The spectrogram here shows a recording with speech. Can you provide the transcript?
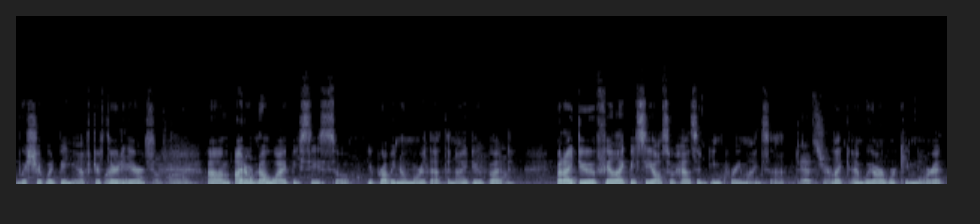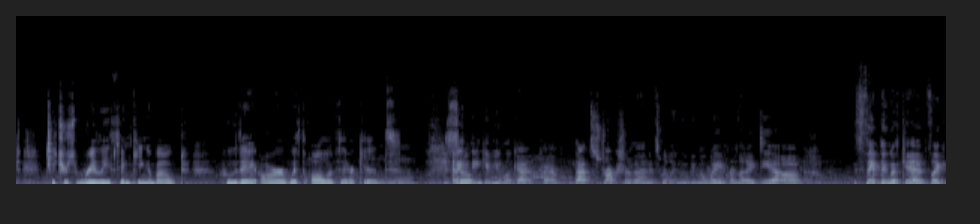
wish it would be after thirty Right. years. No, totally. Um, I don't know why BC, so you probably know more of that than I do. But Yeah. but I do feel like BC also has an inquiry mindset. Yeah, it's true. Like, and we are working more at teachers really thinking about who they are with all of their kids. And So- I think if you look at kind of that structure, then it's really moving away from that idea of same thing with kids. Like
